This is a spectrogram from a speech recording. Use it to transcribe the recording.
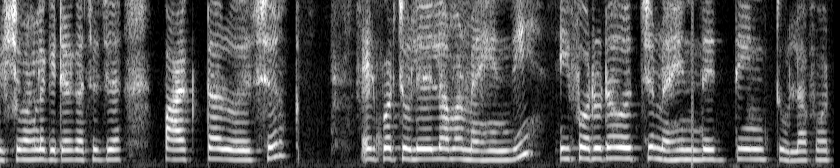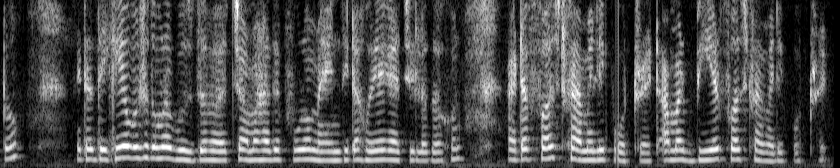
বিশ্ব বাংলা গেটের কাছে যে পার্কটা রয়েছে। এরপর চলে এলো আমার মেহেন্দি। এই ফটোটা হচ্ছে মেহেন্দির দিন তোলা ফটো এটা দেখেই অবশ্য তোমরা বুঝতে পারছ, আমার হাতে পুরো মেহেন্দিটা হয়ে গেছিল তখন। এটা ফার্স্ট ফ্যামিলি পোর্ট্রেট আমার বিয়ের ফার্স্ট ফ্যামিলি পোর্ট্রেট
